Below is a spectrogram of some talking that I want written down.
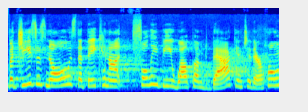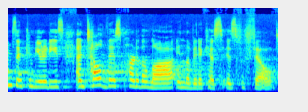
But Jesus knows that they cannot fully be welcomed back into their homes and communities until this part of the law in Leviticus is fulfilled.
